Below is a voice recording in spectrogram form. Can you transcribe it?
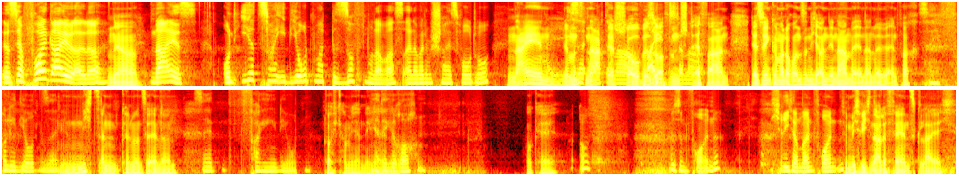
Das ist ja voll geil, Alter. Ja, Nice. Und ihr zwei Idioten wart besoffen oder was, Alter, bei dem Scheißfoto? nein, wir haben uns nach der danach, Show besoffen. Stefan. Deswegen können wir doch uns nicht an den Namen erinnern, weil wir einfach Seid ihr voll Idioten seid ihr. nichts an können wir uns erinnern. Seid fucking Idioten. Doch, ich kann mich an den Wie hat er erinnern. gerochen? Okay. Oh. Wir sind Freunde. Ich rieche an meinen Freunden. Für mich riechen alle Fans gleich.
